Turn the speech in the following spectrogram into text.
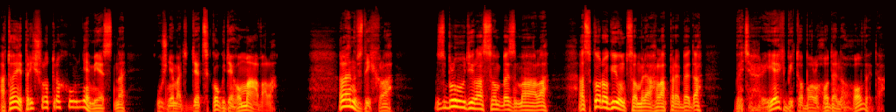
A to jej prišlo trochu nemiestne, už nemať decko, kde ho mávala. Len vzdychla. Zblúdila som bez mála, a skoro k juncom ľahla pre beda, veď hriech by to bol hoden hoveda.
